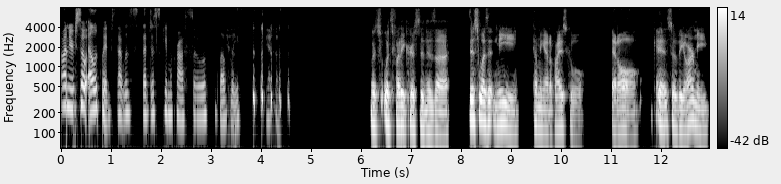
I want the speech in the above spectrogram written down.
Jon, you're so eloquent. That was that just came across so lovely. Yes. yes. what's what's funny, Krysten, is uh this wasn't me coming out of high school at all. Okay. And so the army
